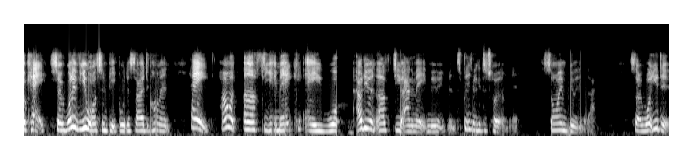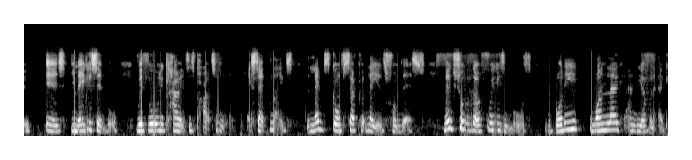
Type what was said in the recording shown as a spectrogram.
Okay, so one of you awesome people decided to comment, "Hey, how on earth do you make a what? How do you on earth do you animate movements? Please make a tutorial on it." So I'm doing that. So what you do is you make a symbol with all your character's parts in it, except legs. The legs go on separate layers from this. Make sure that there are three symbols: the body, one leg, and the other leg.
